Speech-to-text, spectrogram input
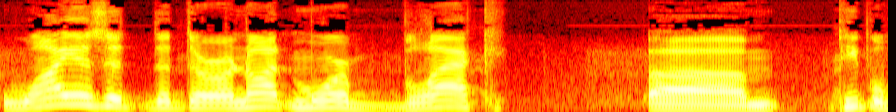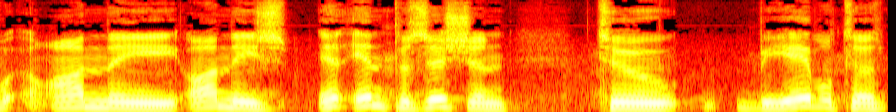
why is it that there are not more black um, people on the on these in, in, position to be able to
